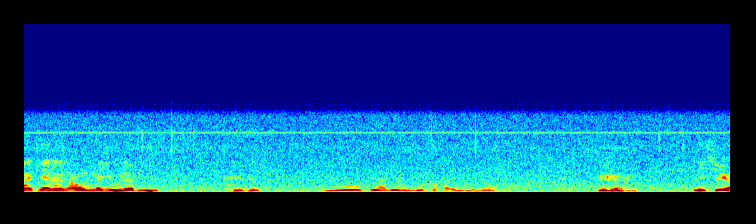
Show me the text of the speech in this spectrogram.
มาแค่นั้นเอาไม่อยู่นะพี่ดูเสื้อนี่มันมุดเข้าไปอยู่นี่นะนี่เชื่อ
